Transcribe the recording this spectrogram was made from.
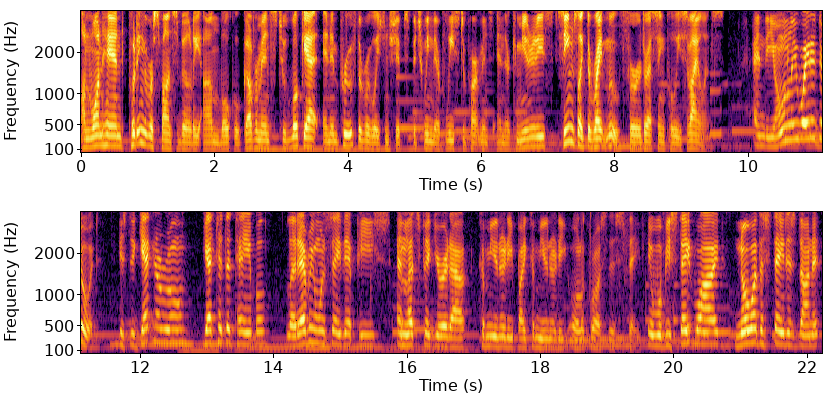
On one hand, putting the responsibility on local governments to look at and improve the relationships between their police departments and their communities seems like the right move for addressing police violence. And the only way to do it is to get in a room, get to the table, let everyone say their piece, and let's figure it out community by community all across this state. It will be statewide. No other state has done it,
